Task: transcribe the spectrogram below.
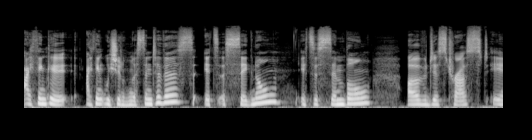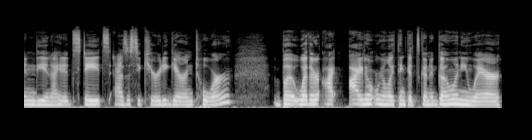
I think it. I think we should listen to this. It's a signal. It's a symbol of distrust in the United States as a security guarantor. But whether I, I don't really think it's going to go anywhere,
